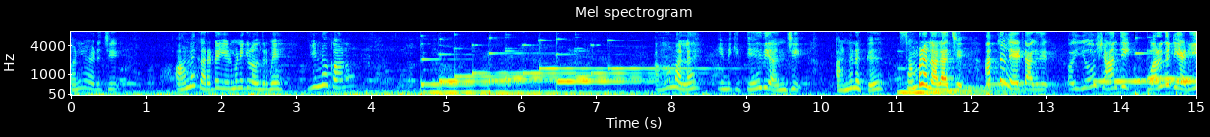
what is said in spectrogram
மணி ஆயிடுச்சு அண்ணன் கரெக்டாக ஏழு மணிக்குள்ள வந்துருமே. இன்னும் காணோம். ஆமால இன்னைக்கு தேதி அஞ்சு. அண்ணனுக்கு சம்பள நாளாச்சு. அதான் லேட் ஆகுது. ஐயோ சாந்தி மறந்துட்டியாடி.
